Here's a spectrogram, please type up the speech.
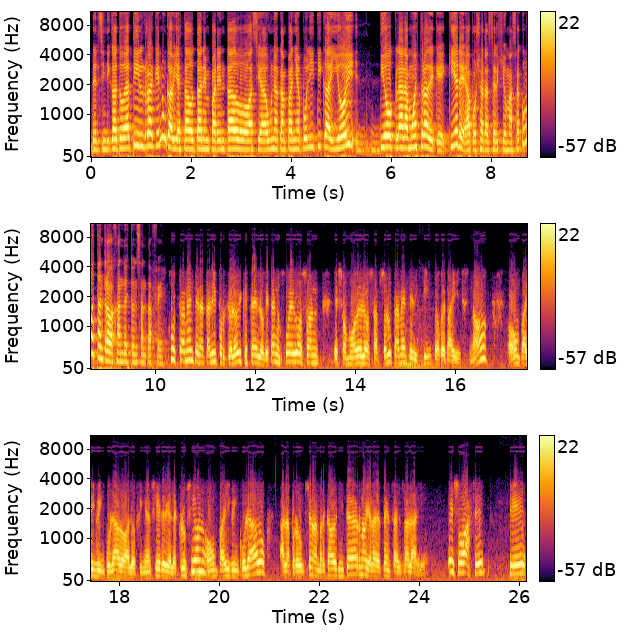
del sindicato de Atilra, que nunca había estado tan emparentado hacia una campaña política y hoy dio clara muestra de que quiere apoyar a Sergio Massa. ¿Cómo están trabajando esto en Santa Fe? Justamente, Natalí, porque lo que está, lo que está en juego son esos modelos absolutamente distintos de país, ¿no? O un país vinculado a lo financiero y a la exclusión, o un país vinculado a la producción, al mercado interno y a la defensa del salario. Eso hace que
